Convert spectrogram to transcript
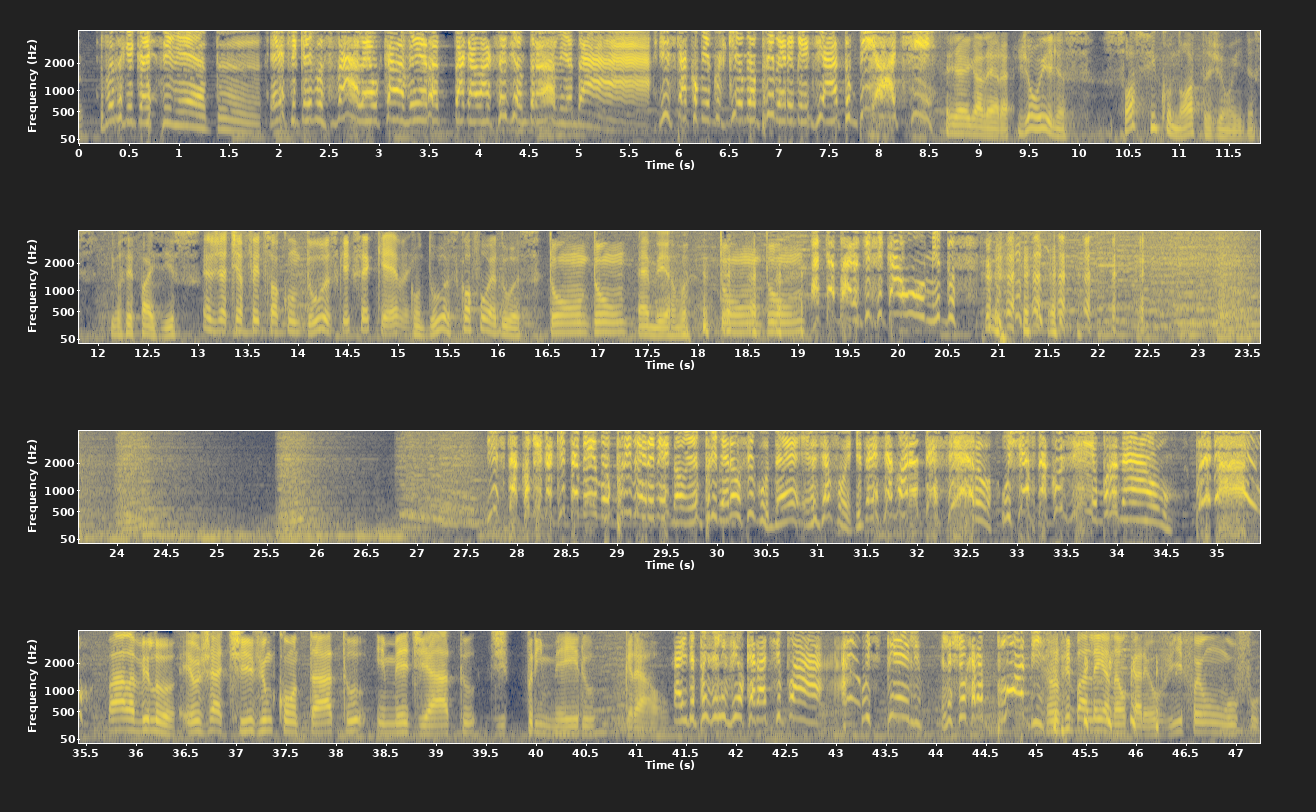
Velho. Você que conhecimento! Esse quem vos fala é o Caveira da Galáxia de Andrômeda! Está comigo aqui o meu primeiro imediato, Biote! E aí, galera? John Williams, só cinco notas, John Williams. E você faz isso Eu já tinha feito só com duas, o que, que você quer, velho? com duas? Qual foi a duas? Tum, dum, É mesmo. tum, dum. Acabaram de ficar úmidos! Não, o primeiro é o segundo, né? Ele já foi. Então esse agora é o terceiro! O chefe da cozinha, Brunão! Brunão! Fala, Bilu. Eu já tive um contato imediato de primeiro grau. Aí depois ele viu que era tipo a, o espelho. Ele achou que era Blob. Eu não vi baleia, não, cara. Eu vi foi um UFO.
